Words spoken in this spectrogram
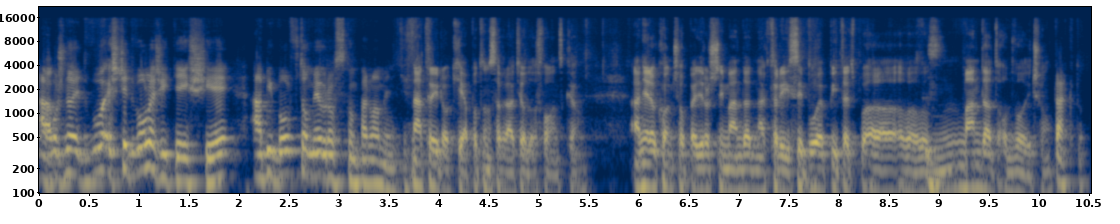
a, a možno je dô, ešte dôležitejšie, aby bol v tom Európskom parlamente. Na tri roky a potom sa vrátil do Slovenska. A nedokončil 5-ročný mandát, na ktorý si bude pýtať uh, mandát od voličov. Takto.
